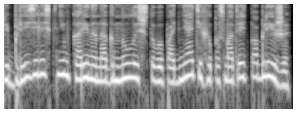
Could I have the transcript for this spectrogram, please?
Приблизились к ним, Карина нагнулась, чтобы поднять их и посмотреть поближе.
